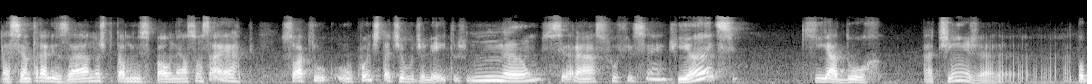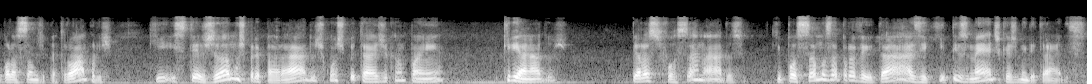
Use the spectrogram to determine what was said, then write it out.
é centralizar no Hospital Municipal Nelson Saerp. Só que o, o quantitativo de leitos não será suficiente. E antes que a dor atinja a população de Petrópolis, que estejamos preparados com hospitais de campanha criados pelas Forças Armadas, que possamos aproveitar as equipes médicas militares,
